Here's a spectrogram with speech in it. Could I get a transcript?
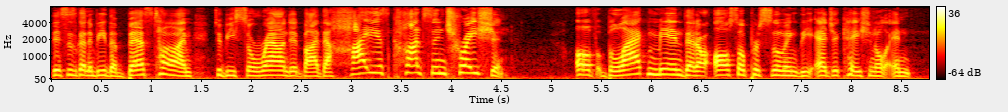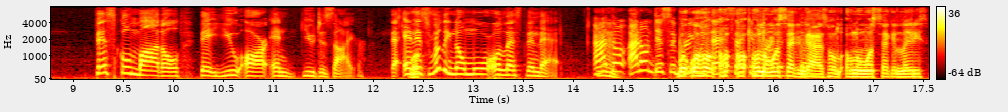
this is going to be the best time to be surrounded by the highest concentration of black men that are also pursuing the educational and fiscal model that you are and you desire. And Well- it's really no more or less than that. I don't. I don't disagree Well, well, with hold, that hold- second hold on part one of it, second, though. guys. Hold, hold on one second, ladies.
